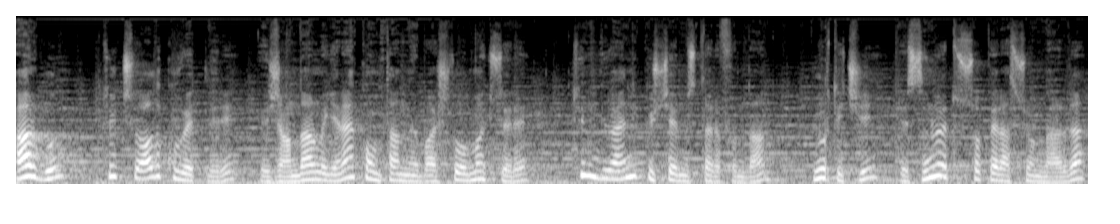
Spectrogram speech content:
Kargo, Türk Silahlı Kuvvetleri ve Jandarma Genel Komutanlığı başta olmak üzere tüm güvenlik güçlerimiz tarafından yurt içi ve sınır ötesi operasyonlarda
